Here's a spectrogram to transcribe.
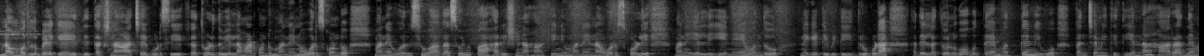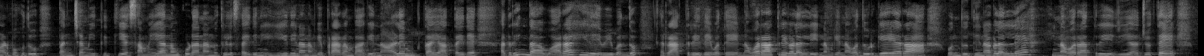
ನಾವು ಮೊದಲು ಬೆಳಗ್ಗೆ ಎದ್ದಿದ ತಕ್ಷಣ ಆಚೆ ಗುಡಿಸಿ ತೊಳೆದು ಎಲ್ಲ ಮಾಡಿಕೊಂಡು ಮನೆಯೂ ಒರೆಸ್ಕೊಂಡು, ಮನೆ ಒರೆಸುವಾಗ ಸ್ವಲ್ಪ ಅರಿಶಿಣ ಹಾಕಿ ನೀವು ಮನೆಯನ್ನು ಒರೆಸ್ಕೊಳ್ಳಿ. ಮನೆಯಲ್ಲಿ ಏನೇ ಒಂದು ನೆಗೆಟಿವಿಟಿ ಇದ್ದರೂ ಕೂಡ ಅದೆಲ್ಲ ತೊಲಗೋಗುತ್ತೆ. ಮತ್ತು ನೀವು ಪಂಚಮಿ ತಿಥಿಯನ್ನು ಆರಾಧನೆ ಮಾಡಬಹುದು. ಪಂಚಮಿ ತಿಥಿಯ ಸಮಯನೂ ಕೂಡ ನಾನು ತಿಳಿಸ್ತಾ ಇದ್ದೀನಿ. ಈ ದಿನ ನಮಗೆ ಪ್ರಾರಂಭ ಆಗಿ ನಾಳೆ ಮುಕ್ತಾಯ ಆಗ್ತಾ ಇದೆ. ಅದರಿಂದ ವಾರಾಹಿ ದೇವಿ ಬಂದು ರಾತ್ರಿ ದೇವತೆ ನವರಾತ್ರಿಗಳಲ್ಲಿ ನಮಗೆ ನವದುರ್ಗೆಯರ ಒಂದು ದಿನಗಳಲ್ಲೇ ನವರಾತ್ರಿಯ ಜೊತೆ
